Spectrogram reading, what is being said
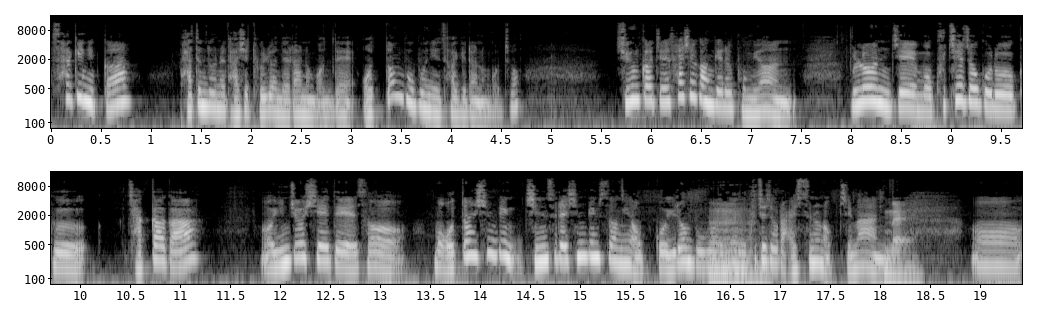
사기니까 받은 돈을 다시 돌려내라는 건데 어떤 부분이 사기라는 거죠? 지금까지의 사실관계를 보면 물론 이제 뭐 구체적으로 그 작가가 어, 윤지호 씨에 대해서 뭐 어떤 신빙 진술의 신빙성이 없고 이런 부분은 음. 구체적으로 알 수는 없지만 네. 어,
